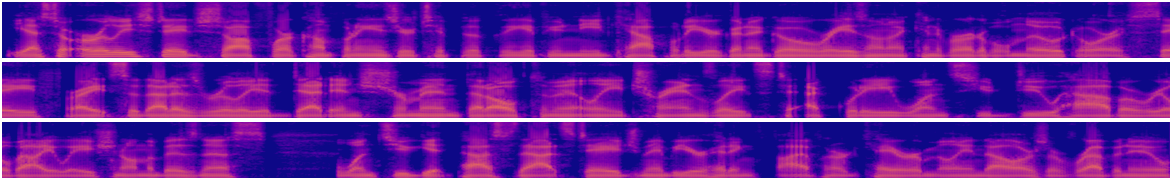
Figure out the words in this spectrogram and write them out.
Yeah, so early stage software companies, you're typically, if you need capital, you're going to go raise on a convertible note or a safe, right? So that is really a debt instrument that ultimately translates to equity once you do have a real valuation on the business. Once you get past that stage, maybe you're hitting 500K or a million dollars of revenue.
